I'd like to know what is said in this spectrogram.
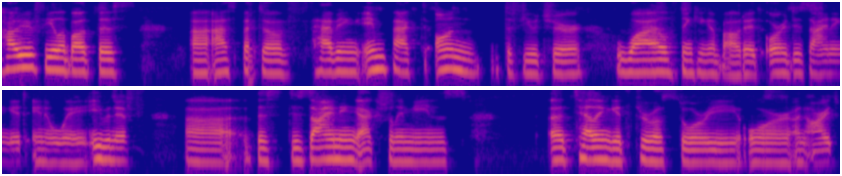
how do you feel about this uh, aspect of having impact on the future while thinking about it or designing it in a way even if uh, this designing actually means uh, telling it through a story or an art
